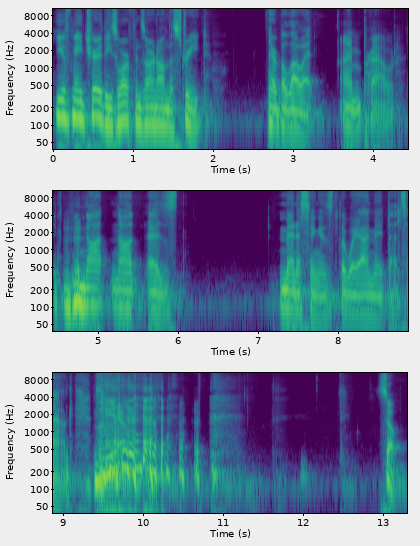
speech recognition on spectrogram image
You've made sure these orphans aren't on the street. They're below it. I'm proud. Not not as menacing as the way I made that sound. So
